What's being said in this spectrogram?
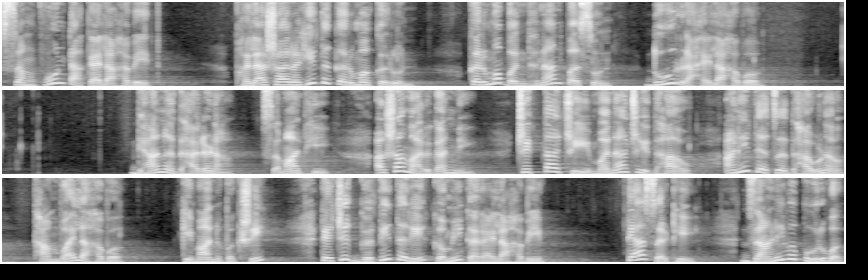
संपवून टाकायला हवेत. फलाशारहित कर्म करून कर्मबंधनांपासून दूर राहायला हवं. ध्यानधारणा समाधी अशा मार्गांनी चित्ताची मनाची धाव आणि त्याचं धावणं थांबवायला हवं. किमान पक्षी त्याची गती तरी कमी करायला हवी. त्यासाठी जाणीवपूर्वक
